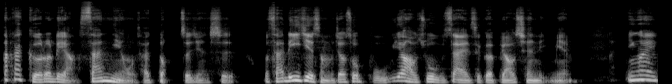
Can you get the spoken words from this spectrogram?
大概隔了两三年，我才懂这件事，我才理解什么叫做不要住在这个标签里面。因为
